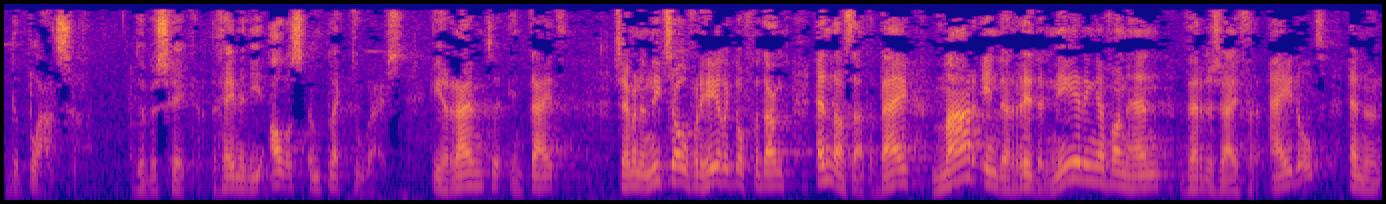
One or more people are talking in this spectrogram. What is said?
de plaatser. De beschikker. Degene die alles een plek toewijst in ruimte, in tijd. Ze hebben hem niet zo verheerlijkt of gedankt. En dan staat erbij, maar in de redeneringen van hen werden zij verijdeld en hun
